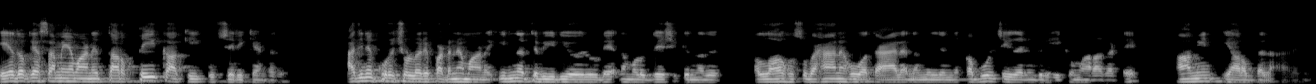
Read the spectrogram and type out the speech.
ഏതൊക്കെ സമയമാണ് തർക്കീക്കാക്കി ഉച്ചരിക്കേണ്ടത്? അതിനെക്കുറിച്ചുള്ള ഒരു പഠനമാണ് ഇന്നത്തെ വീഡിയോയിലൂടെ നമ്മൾ ഉദ്ദേശിക്കുന്നത്. അള്ളാഹു സുബഹാനഹുവ താല നമ്മിൽ നിന്ന് കബൂൽ ചെയ്ത് അനുഗ്രഹിക്കുമാറാകട്ടെ. ആമീൻ. യാ റബ്ബൽ ആലമീൻ.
